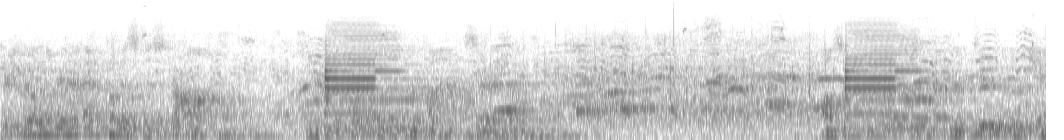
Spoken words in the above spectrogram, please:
For Springville, number 11, Calista Strong. And for the number 5, Sarah Schultz. Also number 2, Mia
